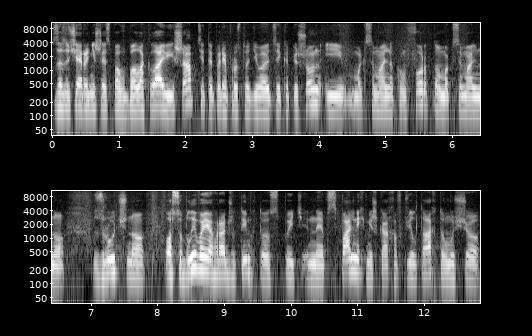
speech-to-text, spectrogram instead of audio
зазвичай раніше я спав в балаклаві і шапці, тепер я просто одіваю цей капюшон і максимально комфортно, максимально зручно. Особливо я раджу тим, хто спить не в спальних мішках, а в квілтах, тому що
